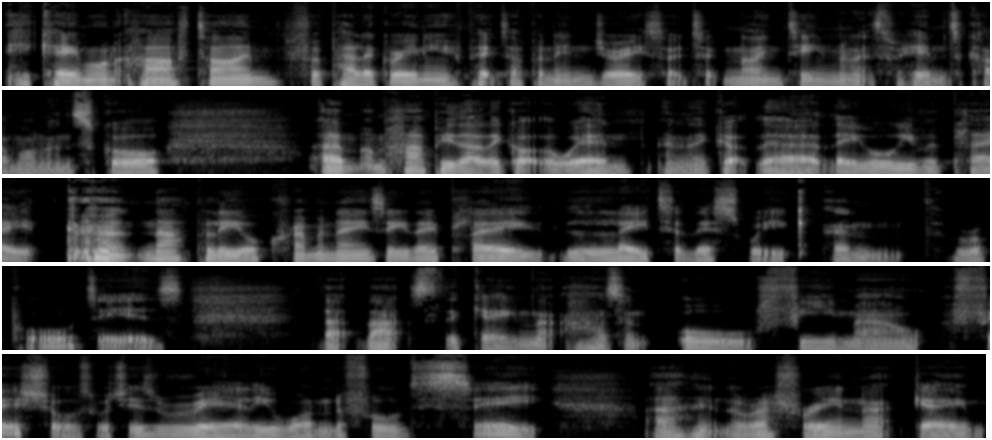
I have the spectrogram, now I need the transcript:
he came on at half time for Pellegrini, who picked up an injury. So it took 19 minutes for him to come on and score. Um, I'm happy that they got the win and they got there. They will either play Napoli or Cremonese. They play later this week, and the report is that that's the game that has an all female officials, which is really wonderful to see. I think the referee in that game,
